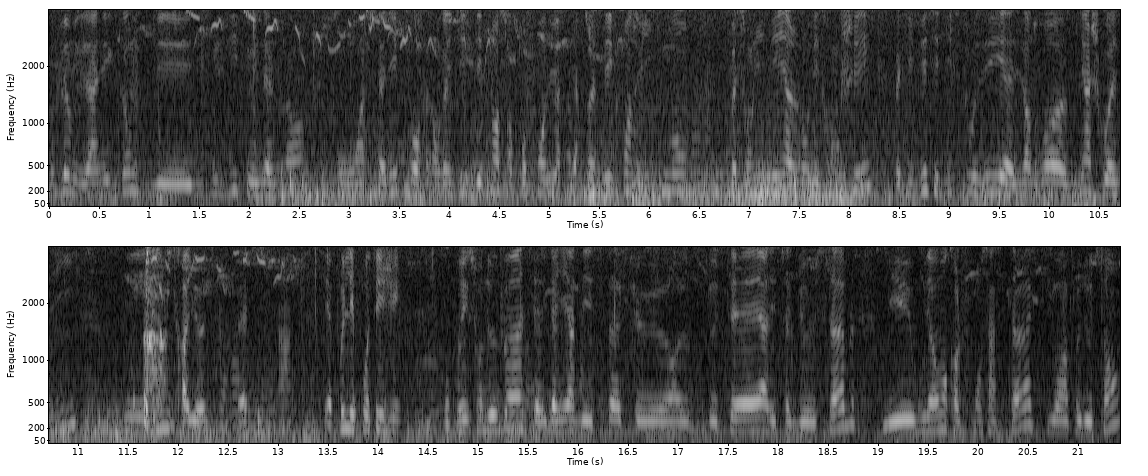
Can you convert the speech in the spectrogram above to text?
Donc là, vous avez un exemple des dispositifs que les Allemands ont installés pour organiser une défense en profondeur, c'est-à-dire pas se défendre uniquement de façon linéaire le long des tranchées. L'idée, c'est de disposer à des endroits bien choisis des, mitrailleuses, en fait, hein, et après de les protéger. Donc protection de base, c'est derrière des sacs euh, de terre, des sacs de sable, mais au bout d'un moment, quand le front s'installe, qu'ils ont un peu de temps,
